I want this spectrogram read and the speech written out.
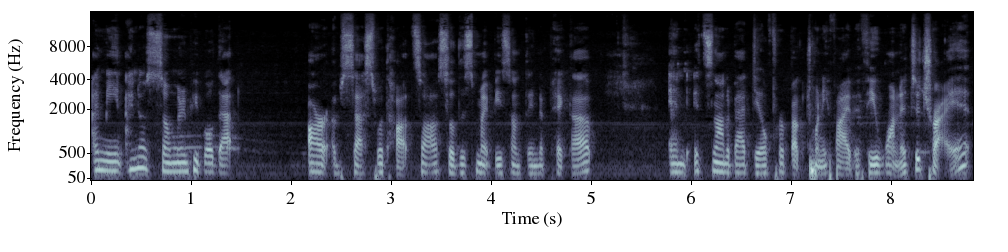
I mean, I know so many people that are obsessed with hot sauce, so this might be something to pick up. And it's not a bad deal for about 25 if you wanted to try it.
